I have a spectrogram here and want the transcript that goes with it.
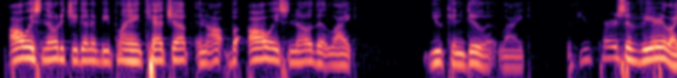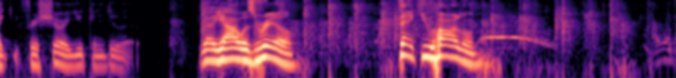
always know that you're gonna be playing catch up and but always know that like you can do it. Like if you persevere, like for sure you can do it. Yo, y'all was real. Thank you, Harlem.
